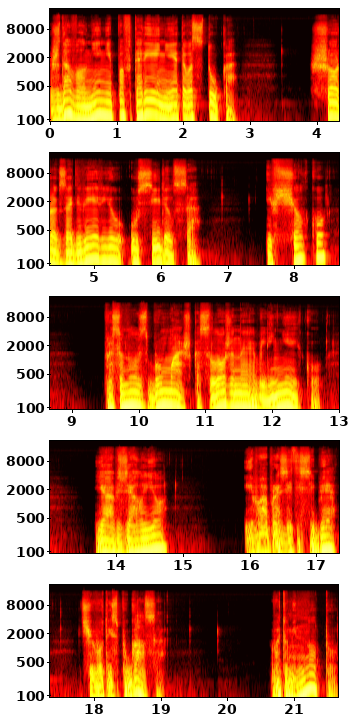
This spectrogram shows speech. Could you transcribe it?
ждал волнения повторения этого стука. Шорох за дверью усилился, и в щелку — просунулась бумажка, сложенная в линейку. Я взял ее и, вообразите себе, чего-то испугался. В эту минуту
